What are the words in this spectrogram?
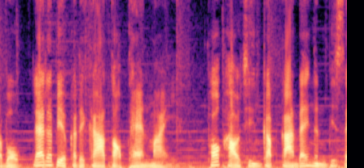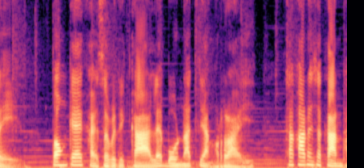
ระบบและระเบียบกติกาตอบแทนใหม่ เพราะเขาชินกับการได้เงินพิเศษ ต้องแก้ไขสวัสดิการและโบนัสอย่างไร ถ้าข้าราชการท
